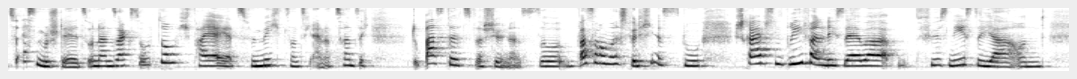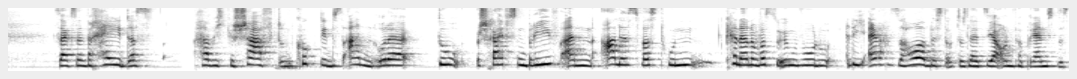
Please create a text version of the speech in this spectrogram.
zu essen bestellst und dann sagst du, so, ich feiere jetzt für mich 2021. Du bastelst was Schönes, so was auch immer es für dich ist. Du schreibst einen Brief an dich selber fürs nächste Jahr und sagst einfach, hey, das habe ich geschafft und guck dir das an. Oder du schreibst einen Brief an alles, was du, keine Ahnung, was du irgendwo, du dich einfach sauer bist auf das letzte Jahr und verbrennst es.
